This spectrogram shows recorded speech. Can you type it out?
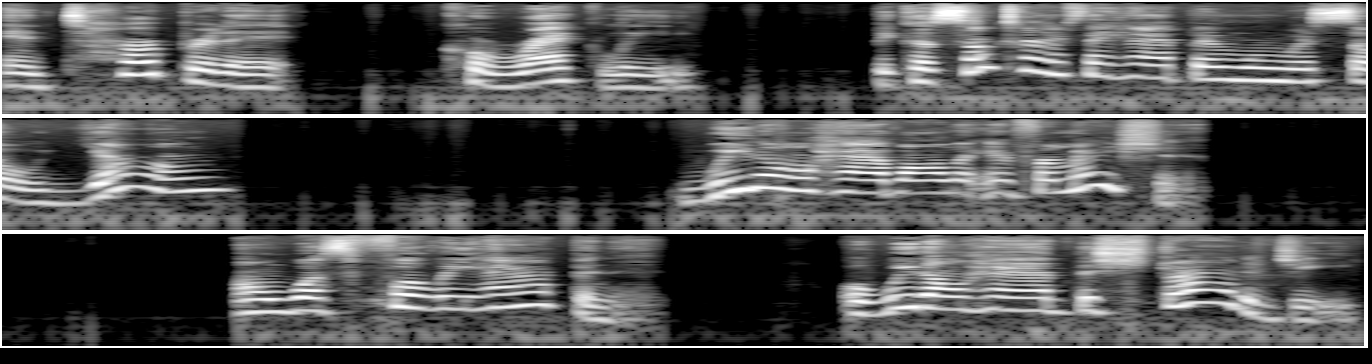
interpret it correctly because sometimes they happen when we're so young we don't have all the information on what's fully happening or we don't have the strategy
